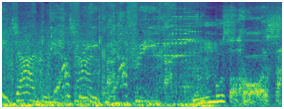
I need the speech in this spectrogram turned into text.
Ijadu leAfrika. Afrika nombuso khoza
